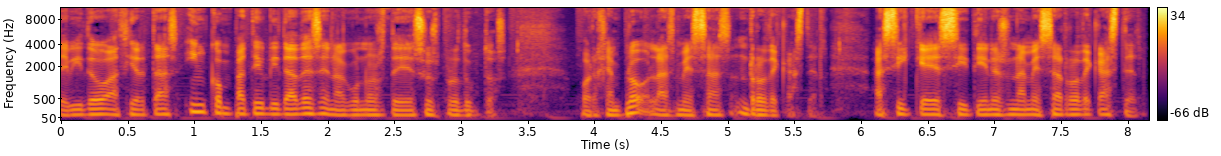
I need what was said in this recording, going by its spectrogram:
debido a ciertas incompatibilidades en algunos de sus productos. Por ejemplo, las mesas Rodecaster. Así que si tienes una mesa Rodecaster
